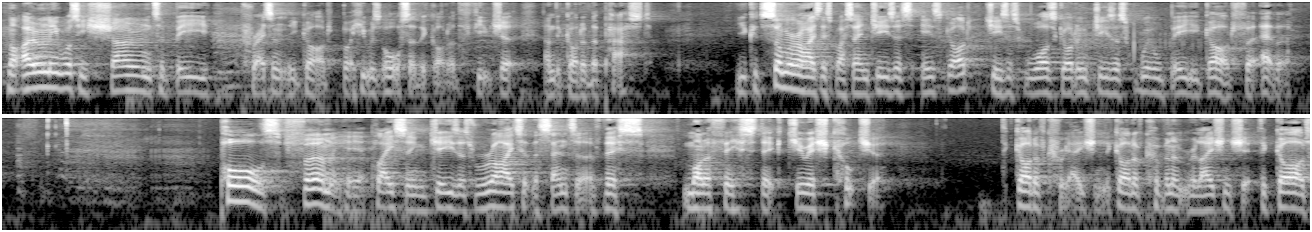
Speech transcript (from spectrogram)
Not only was he shown to be presently God, but he was also the God of the future and the God of the past. You could summarize this by saying Jesus is God, Jesus was God, and Jesus will be God forever. Paul's firmly here placing Jesus right at the center of this monotheistic Jewish culture. The God of creation, the God of covenant relationship, the God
